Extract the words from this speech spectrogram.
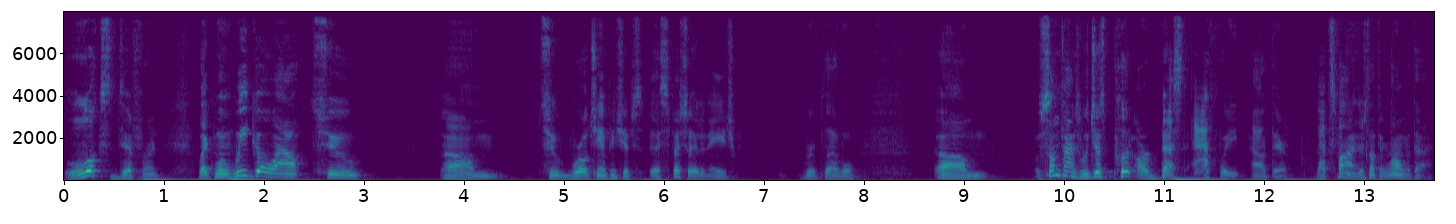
looks different. Like when we go out to, um, to world championships, especially at an age group level, um, sometimes we just put our best athlete out there. That's fine. There's nothing wrong with that.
